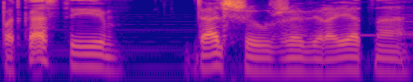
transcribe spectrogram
подкаст и дальше уже, вероятно,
